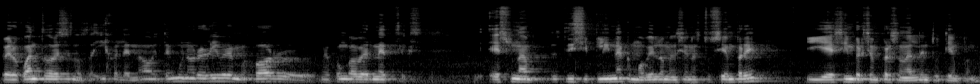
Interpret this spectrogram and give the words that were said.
Pero cuántas veces nos da, híjole, no, tengo una hora libre, mejor me pongo a ver Netflix. Es una disciplina, como bien lo mencionas tú siempre, y es inversión personal en tu tiempo, ¿no?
